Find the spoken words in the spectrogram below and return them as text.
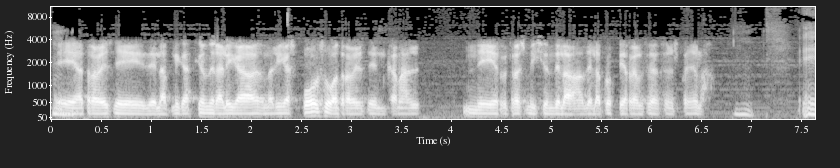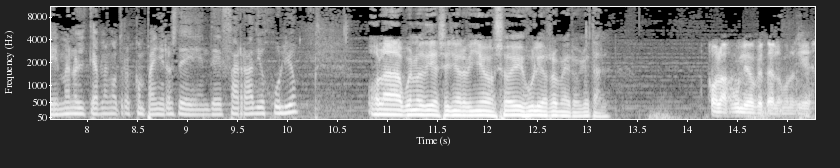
eh, a través de, de, la aplicación de la Liga, la Liga Sports o a través del canal de retransmisión de la, de la propia Real Federación Española. Eh, Manuel, te hablan otros compañeros de, de FAR Radio, Julio. Hola, buenos días, señor Viñó. Soy Julio Romero, ¿qué tal? Hola, Julio, ¿qué tal? Buenos días.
